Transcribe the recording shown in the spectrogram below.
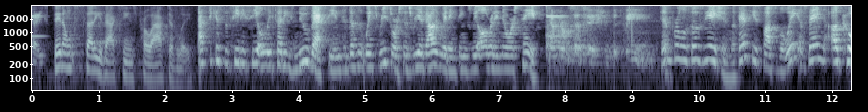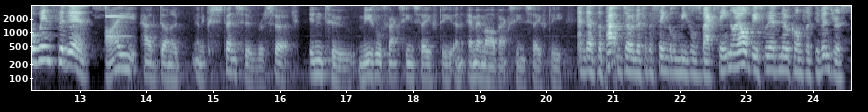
case. They don't study vaccines proactively. That's because the CDC only studies new vaccines and doesn't waste resources reevaluating things we already know are safe. Temporal association between. Temporal association, the fanciest possible way of saying a coincidence. I had done a, an extensive research into measles vaccine safety and MMR vaccine safety. And as the patent owner for the single measles vaccine, I obviously have no conflict of interest.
